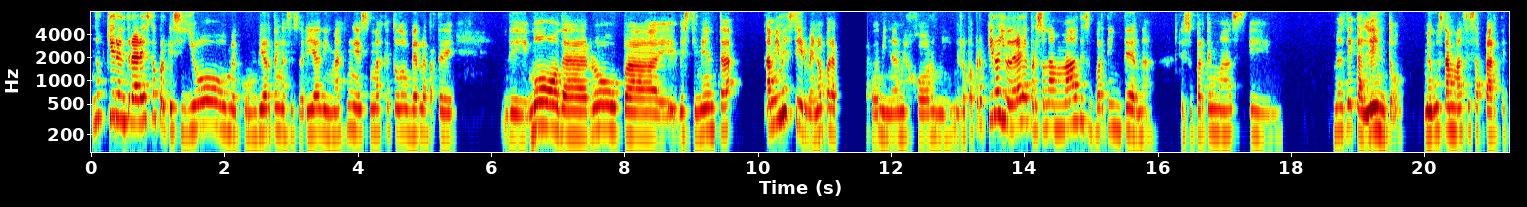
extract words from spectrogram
no quiero entrar a esto porque si yo me convierto en asesoría de imagen es más que todo ver la parte de, de moda, ropa, eh, vestimenta. A mí me sirve, ¿no? Para combinar mejor mi, ropa, pero quiero ayudar a la persona más de su parte interna, de su parte más... Eh, más de talento, me gusta más esa parte.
